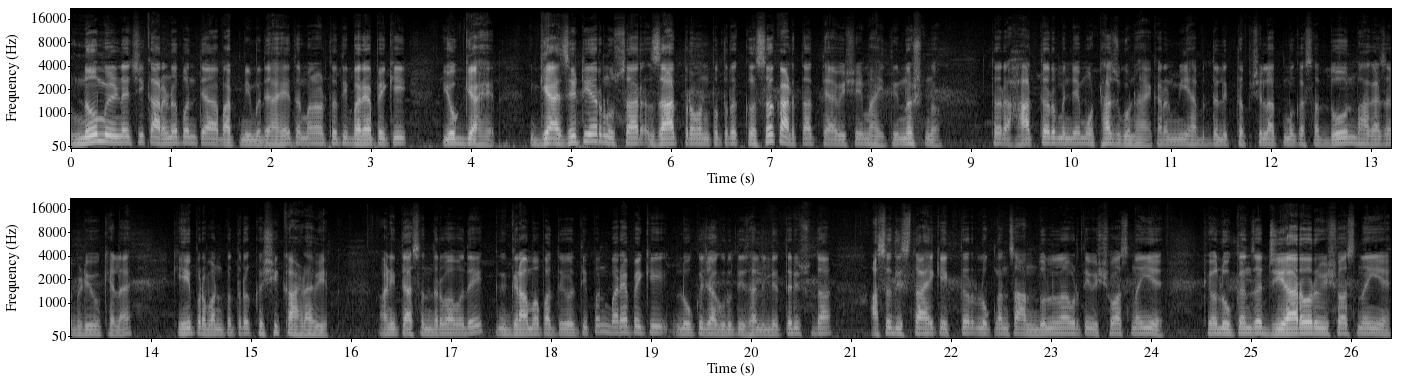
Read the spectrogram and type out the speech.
न मिळण्याची कारणं पण त्या बातमीमध्ये आहेत आणि मला वाटतं ती बऱ्यापैकी योग्य आहेत. गॅझेटियरनुसार जात प्रमाणपत्र कसं काढतात त्याविषयी माहिती नसणं तर हा तर म्हणजे मोठाच गुन्हा आहे. कारण मी ह्याबद्दल एक तपशिलात्मक असा दोन भागाचा व्हिडिओ केला आहे की हे प्रमाणपत्र कशी काढावीत? आणि त्या संदर्भामध्ये ग्रामपातळीवरती पण बऱ्यापैकी लोकजागृती झालेली आहे. तरीसुद्धा असं दिसतं आहे की एकतर लोकांचा आंदोलनावरती विश्वास नाही आहे किंवा लोकांचा जी आरवर विश्वास नाही आहे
